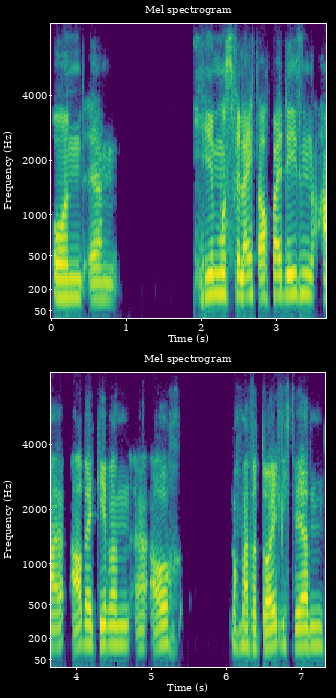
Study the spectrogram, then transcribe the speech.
Und ähm, hier muss vielleicht auch bei diesen Arbeitgebern äh, auch nochmal verdeutlicht werden,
